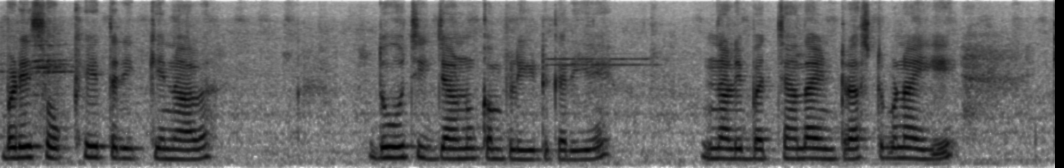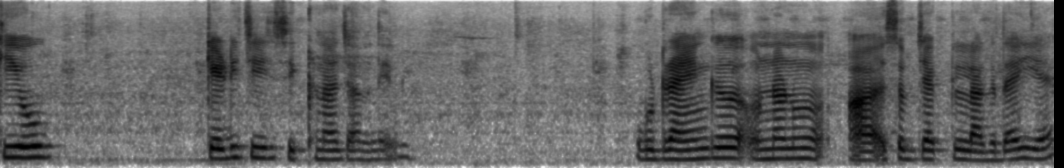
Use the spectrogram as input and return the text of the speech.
ਬੜੇ ਸੌਖੇ ਤਰੀਕੇ ਨਾਲ ਦੋ ਚੀਜ਼ਾਂ ਨੂੰ ਕੰਪਲੀਟ ਕਰੀਏ। ਨਾਲੇ ਬੱਚਿਆਂ ਦਾ ਇੰਟਰਸਟ ਬਣਾਈਏ ਕਿ ਉਹ ਕਿਹੜੀ ਚੀਜ਼ ਸਿੱਖਣਾ ਚਾਹੁੰਦੇ ਨੇ। ਉਹ ਡਰਾਇੰਗ ਉਹਨਾਂ ਨੂੰ ਸਬਜੈਕਟ ਲੱਗਦਾ ਹੀ ਹੈ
